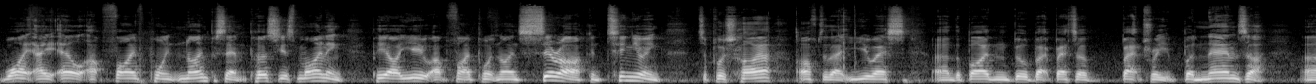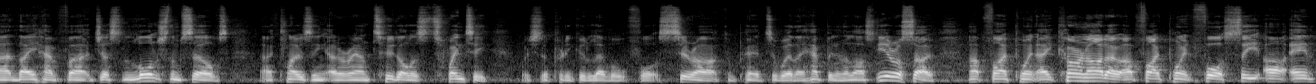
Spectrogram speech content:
YAL up 5.9%. Perseus Mining, PRU up 5.9. Syrah continuing to push higher after that US, uh, the Biden Build Back Better battery bonanza. Uh, they have uh, just launched themselves, uh, closing at around $2.20 which is a pretty good level for Syrah compared to where they have been in the last year or so. Up 5.8. Coronado up 5.4. CRN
